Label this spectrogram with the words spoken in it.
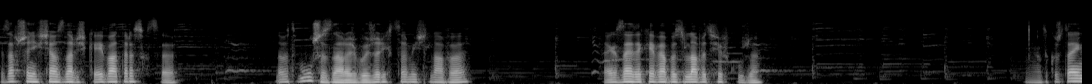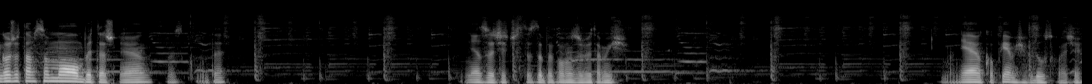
Ja zawsze nie chciałem znaleźć cave'a, a teraz chcę. Nawet muszę znaleźć, bo jeżeli chcę mieć lawę... Jak znajdę cave'a bez lawy, to się wkurzę. No, tylko, że to najgorsze, tam są moby też, nie? To jest kurde... Nie słuchajcie, czy to jest dobry pomysł, żeby tam iść. No, nie wiem, kopiłem się w dół, słuchajcie.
